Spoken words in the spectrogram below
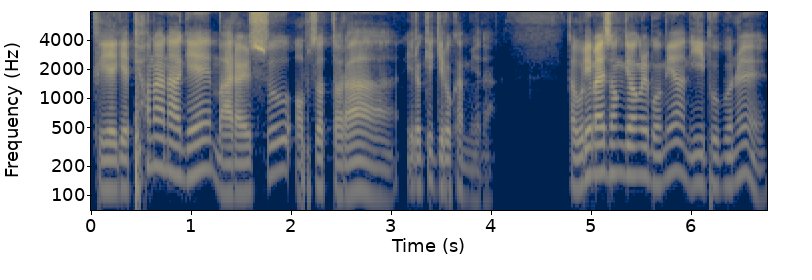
그에게 편안하게 말할 수 없었더라 이렇게 기록합니다. 그러니까 우리말 성경을 보면 이 부분을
